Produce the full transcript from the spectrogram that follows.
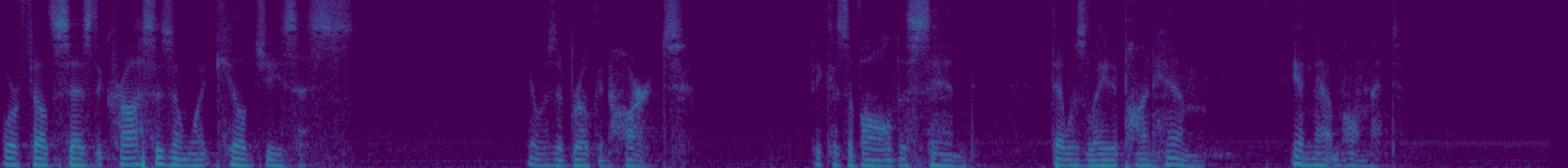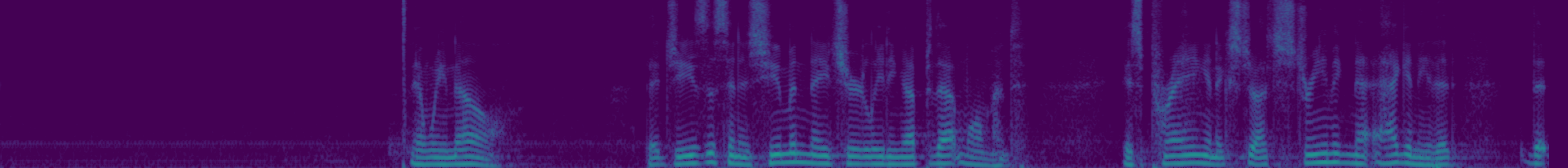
Warfield says the cross isn't what killed Jesus. It was a broken heart because of all the sin that was laid upon him in that moment. And we know that Jesus, in his human nature leading up to that moment, is praying in extreme agony that, that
